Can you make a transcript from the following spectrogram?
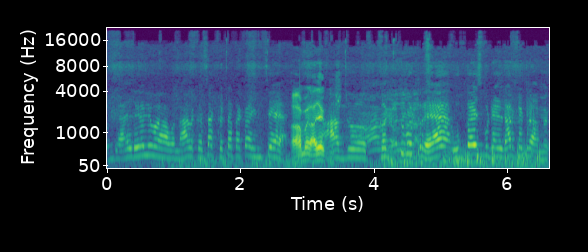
ಒಂದ್ ಎರಡು ಹೇಳಿ ಒಂದ್ ನಾಲ್ಕು ಕಸ ಕಟ್ಟತಕ್ಕ ಹಿಂಸೆ. ಆಮೇಲೆ ಅಯ್ಯ ಅದು ಕಟ್ಬಿಟ್ರೆ ಉಕ್ಕಾಯಿಸ್ಬಿಟ್ಟು ಆರು ಕಟ್ರೆ ಆಮೇಲೆ.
